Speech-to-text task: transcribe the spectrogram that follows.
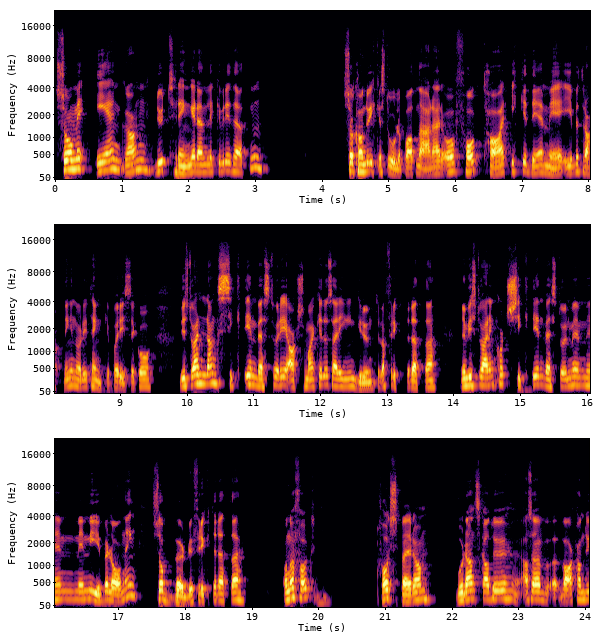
Så med en gang du trenger den likviditeten, så kan du ikke stole på at den er der. Og folk tar ikke det med i betraktningen når de tenker på risiko. Hvis du er en langsiktig investor i aksjemarkedet, så er det ingen grunn til å frykte dette. Men hvis du er en kortsiktig investor med, med, med mye belåning, så bør du frykte dette. Og når folk, folk spør om hvordan skal du Altså, hva kan du,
